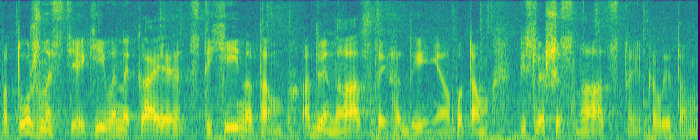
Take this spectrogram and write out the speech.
потужності, який виникає стихійно там о 12-й годині, або там після 16-ї, коли там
